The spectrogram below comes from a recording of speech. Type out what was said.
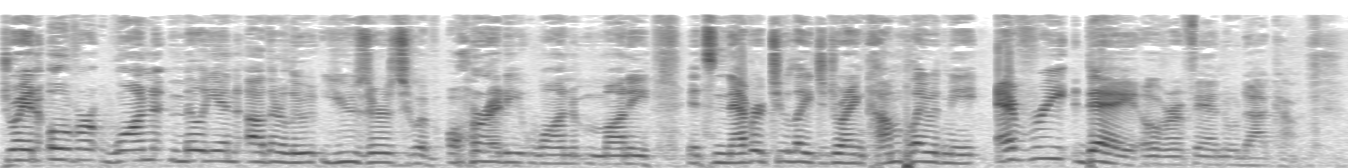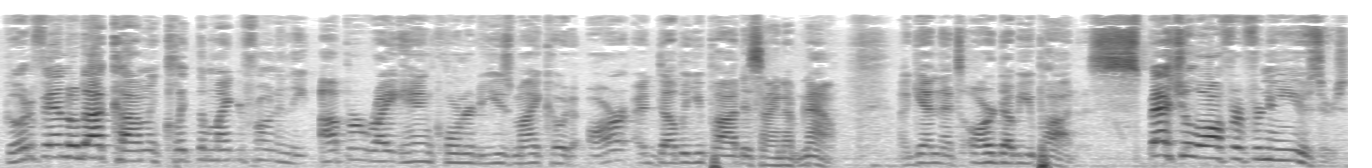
Join over 1 million other users who have already won money. It's never too late to join. Come play with me every day over at fanduel.com. Go to fanduel.com and click the microphone in the upper right hand corner to use my code RWPOD to sign up now. Again, that's RW Pod. Special offer for new users.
